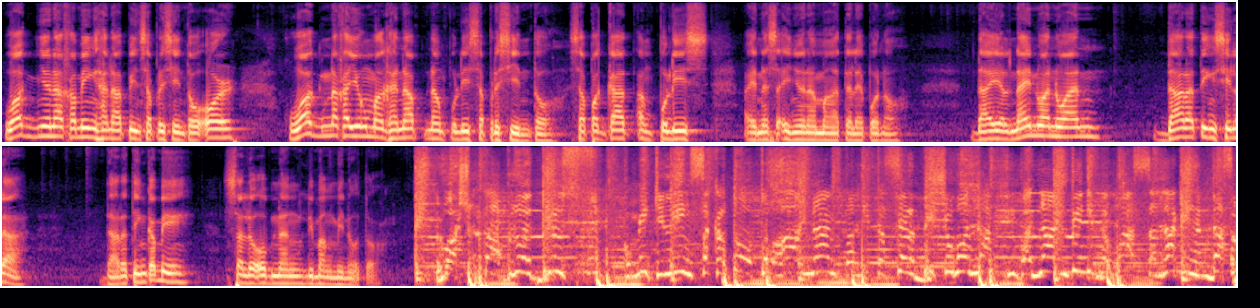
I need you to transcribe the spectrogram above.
Huwag nyo na kaming hanapin sa presinto or huwag na kayong maghanap ng pulis sa presinto sapagkat ang pulis ay nasa inyo ng mga telepono. Dial 911, darating sila. Darating kami sa loob ng limang minuto. Ang tabloid news Kumikiling sa katotohanan Balita serbisyo walang iwanan Dinig na sa laging handa sa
